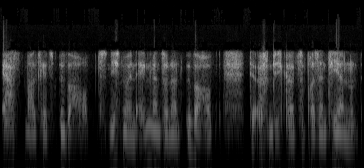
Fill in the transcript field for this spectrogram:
erstmals jetzt überhaupt, nicht nur in England, sondern überhaupt der Öffentlichkeit zu präsentieren. Und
